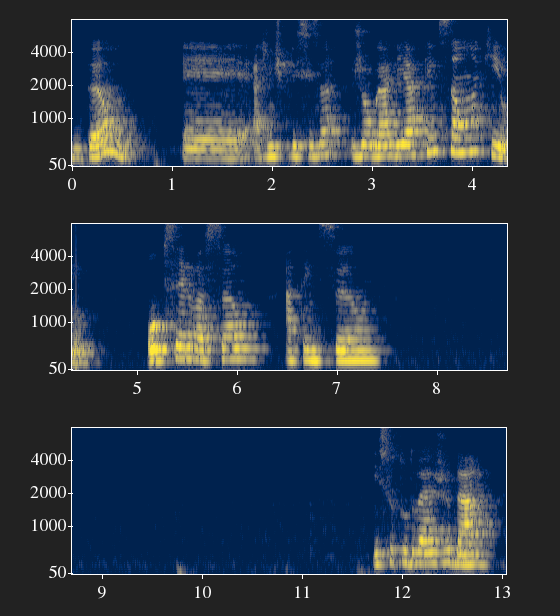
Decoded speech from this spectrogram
Então, é, a gente precisa jogar ali a atenção naquilo. Observação, atenção. Isso tudo vai ajudar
